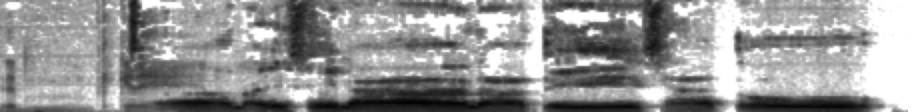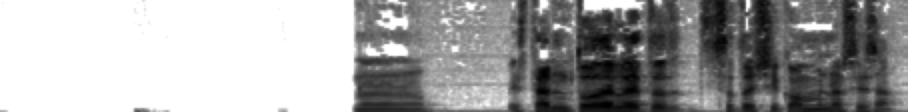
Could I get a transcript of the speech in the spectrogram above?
Em, Que quede- Ah, la S, la A, la T, Sato. No, no, no. Están todas las de Satoshi Kon menos esa.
